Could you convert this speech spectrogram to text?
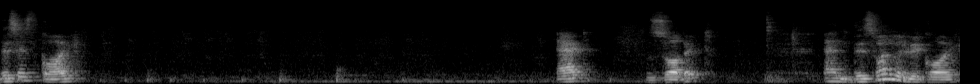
this is called adsorbate and this one will be called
